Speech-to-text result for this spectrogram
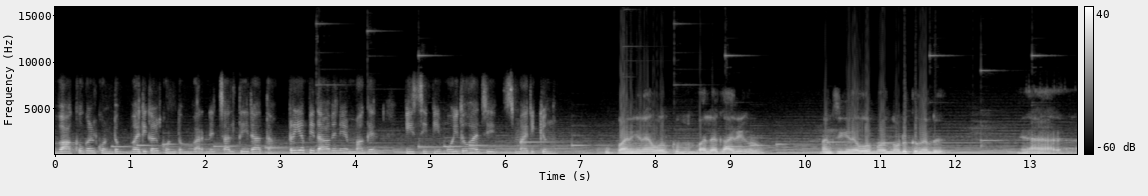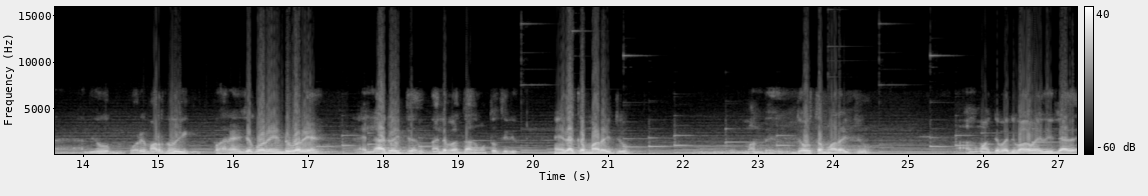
വാക്കുകൾ കൊണ്ടും വരികൾ കൊണ്ടും വർണിച്ചാൽ തീരാത്ത പ്രിയ പിതാവിനെ മകൻ P C P Moidu Haji സ്മരിക്കുന്നു. ഉപ്പാനിങ്ങനെ ഓർക്കുമ്പോൾ പല കാര്യങ്ങളും മനസ്സിങ്ങനെ ഓർമ്മ വന്നുകൊടുക്കുന്നുണ്ട് അധികവും കുറേ മറന്നുപോയി. പറയാൻ വെച്ചാൽ കുറേ ഉണ്ട് പറയാൻ. എല്ലാവരുമായിട്ട് നല്ല ബന്ധമാണ് മൊത്തത്തിൽ നേതാക്കന്മാരായിട്ടും ഉദ്യോഗസ്ഥന്മാരായിട്ടും അങ്ങ് മറ്റേ ഭാഗമായത് ഇല്ലാതെ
